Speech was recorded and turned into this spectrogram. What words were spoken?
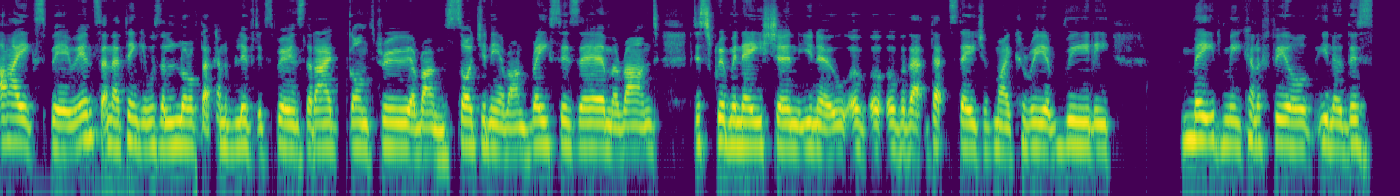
I experienced. And I think it was a lot of that kind of lived experience that I'd gone through around misogyny, around racism, around discrimination, you know, over that, that stage of my career really made me kind of feel you know there's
